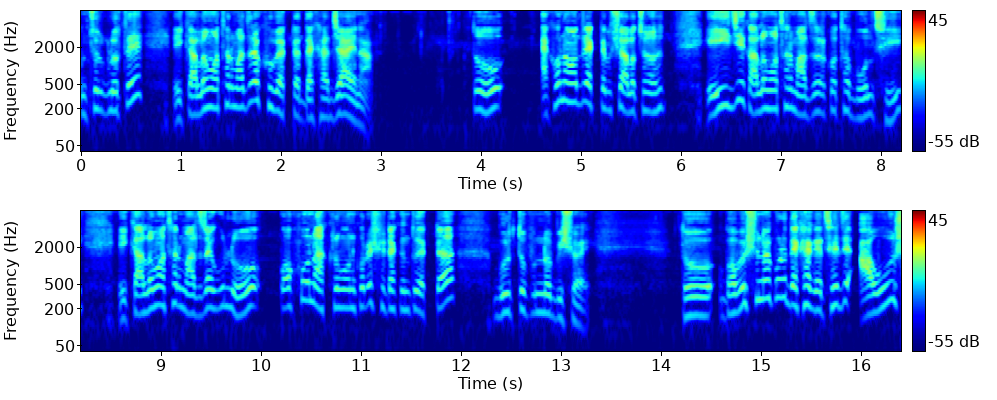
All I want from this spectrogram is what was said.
অঞ্চলগুলোতে এই কালো মাথার মাজরা খুব একটা দেখা যায় না। তো এখন আমাদের একটা বিষয় আলোচনা এই যে কালো মাথার মাজরার কথা বলছি, এই কালো মাথার মাজরাগুলো কখন আক্রমণ করে সেটা কিন্তু একটা গুরুত্বপূর্ণ বিষয়। তো গবেষণা করে দেখা গেছে যে আউশ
